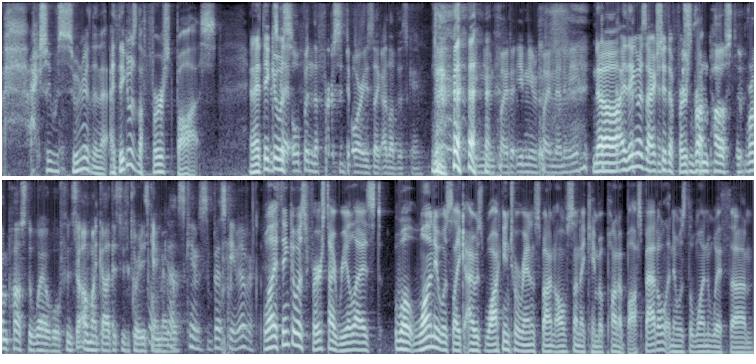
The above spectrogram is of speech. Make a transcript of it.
actually it was sooner than that. I think it was the first boss. And I think This it was guy opened the first door. He's like, "I love this game." you didn't even fight. It, you didn't even fight an enemy. No, I think it was actually the first Just run past the run past the werewolf and say, "Oh my god, this is the greatest Oh game my ever." This game is the best game ever. Well, I think it was first I realized. Well, one, it was like I was walking to a random spot, and all of a sudden I came upon a boss battle, and it was the one with. Um,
